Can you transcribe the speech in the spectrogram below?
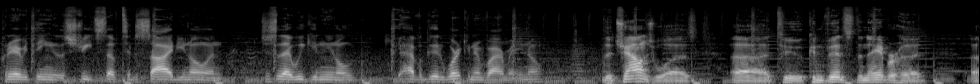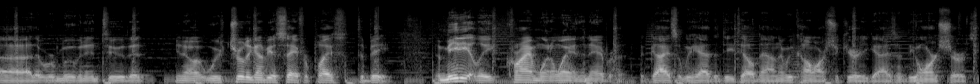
put everything, the street stuff to the side, you know, and just so that we can, you know, have a good working environment, you know. The challenge was uh, to convince the neighborhood uh, that we're moving into that, you know, we're truly going to be a safer place to be. Immediately, crime went away in the neighborhood. The guys that we had the detail down there, we call them our security guys, the orange shirts,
